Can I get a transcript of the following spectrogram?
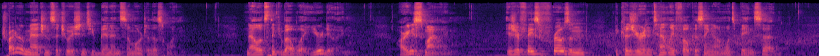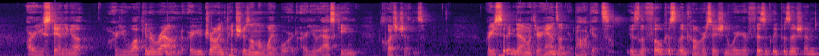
Try to imagine situations you've been in similar to this one. Now let's think about what you're doing. Are you smiling? Is your face frozen because you're intently focusing on what's being said? Are you standing up? Are you walking around? Are you drawing pictures on the whiteboard? Are you asking questions? Are you sitting down with your hands on your pockets? Is the focus of the conversation where you're physically positioned,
